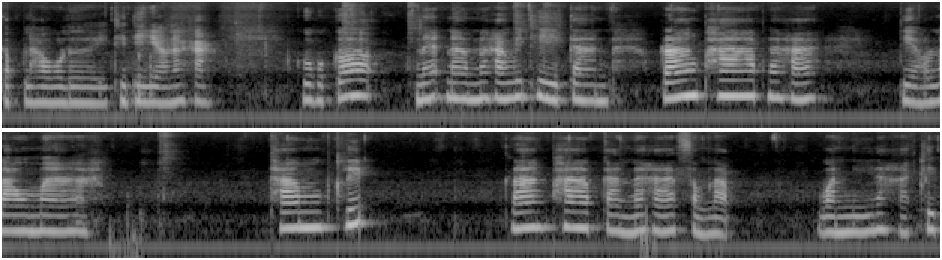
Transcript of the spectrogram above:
กับเราเลยทีเดียวนะคะครูก็แนะนำนะคะวิธีการร่างภาพนะคะ เดี๋ยวเรามาทำคลิปร่างภาพกันนะคะสำหรับวันนี้นะคะ คลิป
